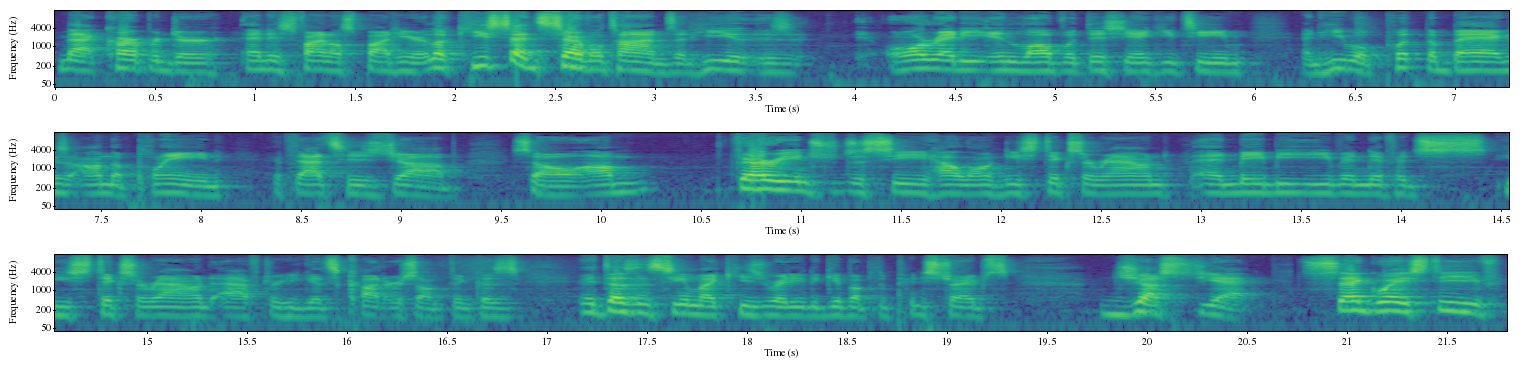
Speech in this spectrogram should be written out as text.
Matt Carpenter and his final spot here. Look, he said several times that he is already in love with this Yankee team, and he will put the bags on the plane if that's his job. So I'm very interested to see how long he sticks around, and maybe even if it's he sticks around after he gets cut or something, because it doesn't seem like he's ready to give up the pinstripes just yet. Segway, Steve,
